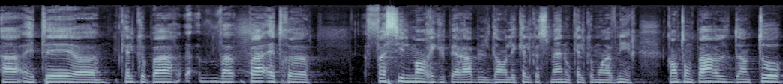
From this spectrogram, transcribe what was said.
a été euh, quelque part, va pas être euh, facilement récupérable dans les quelques semaines ou quelques mois à venir. Quand on parle d'un taux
